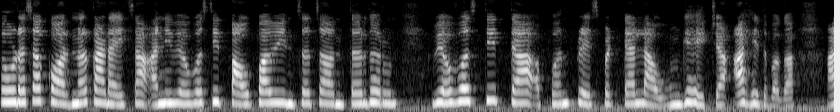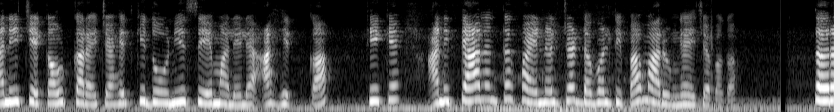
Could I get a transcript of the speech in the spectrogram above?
थोडासा कॉर्नर काढायचा आणि व्यवस्थित पावपाव इंचचं अंतर धरून व्यवस्थित त्या आपण प्रेसपट्ट्या लावून घ्यायच्या आहेत बघा. आणि चेकआउट करायच्या आहेत की दोन्ही सेम आलेल्या आहेत का? ठीक आहे? आणि त्यानंतर फायनलच्या डबल टिपा मारून घ्यायच्या बघा. तर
